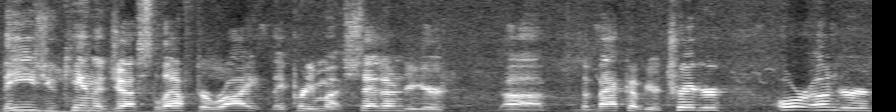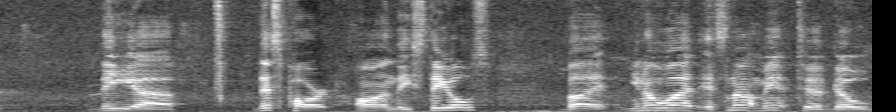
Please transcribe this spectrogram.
These you can adjust left or right. They pretty much set under your uh, the back of your trigger or under the uh, this part on the Stihls. But you know what? It's not meant to go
